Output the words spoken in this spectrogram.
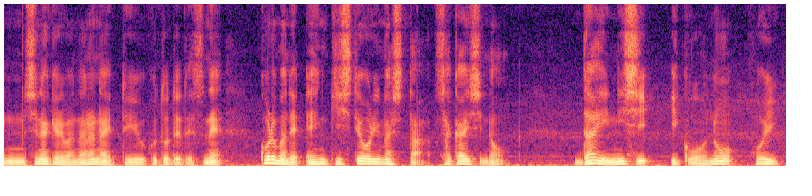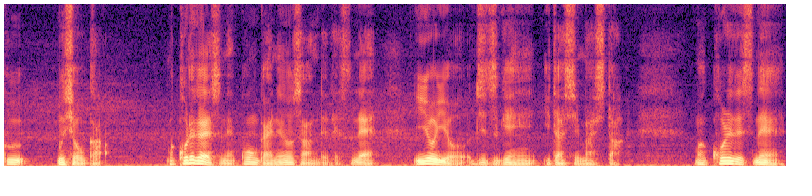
うん、しなければならないということでですね、これまで延期しておりました堺市の第2子以降の保育無償化、これがですね、今回の予算でですね、いよいよ実現いたしました。まあ、これですね、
